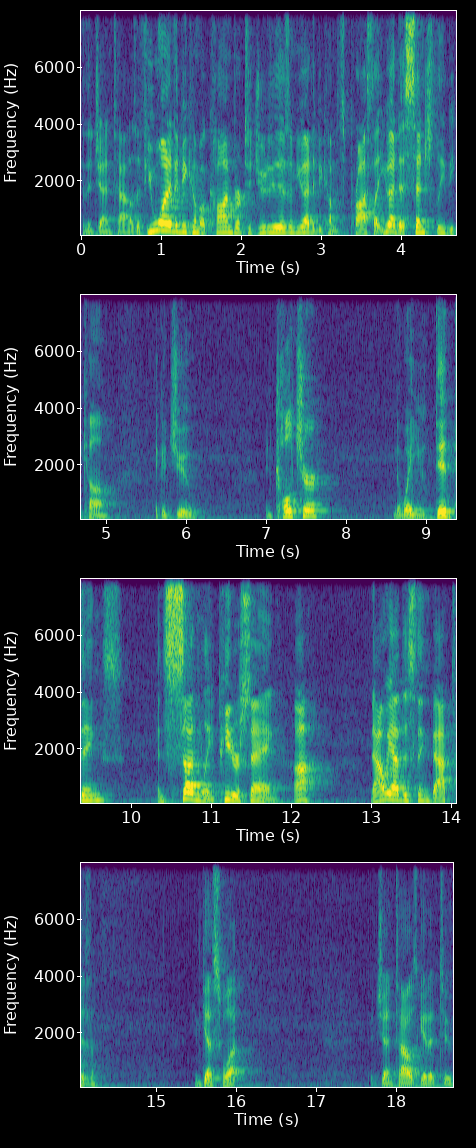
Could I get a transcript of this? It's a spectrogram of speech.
and the Gentiles. If you wanted to become a convert to Judaism, you had to become this proselyte. You had to essentially become like a Jew in culture, in the way you did things. And suddenly, Peter's saying, ah, now we have this thing, baptism. And guess what? The Gentiles get it too.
